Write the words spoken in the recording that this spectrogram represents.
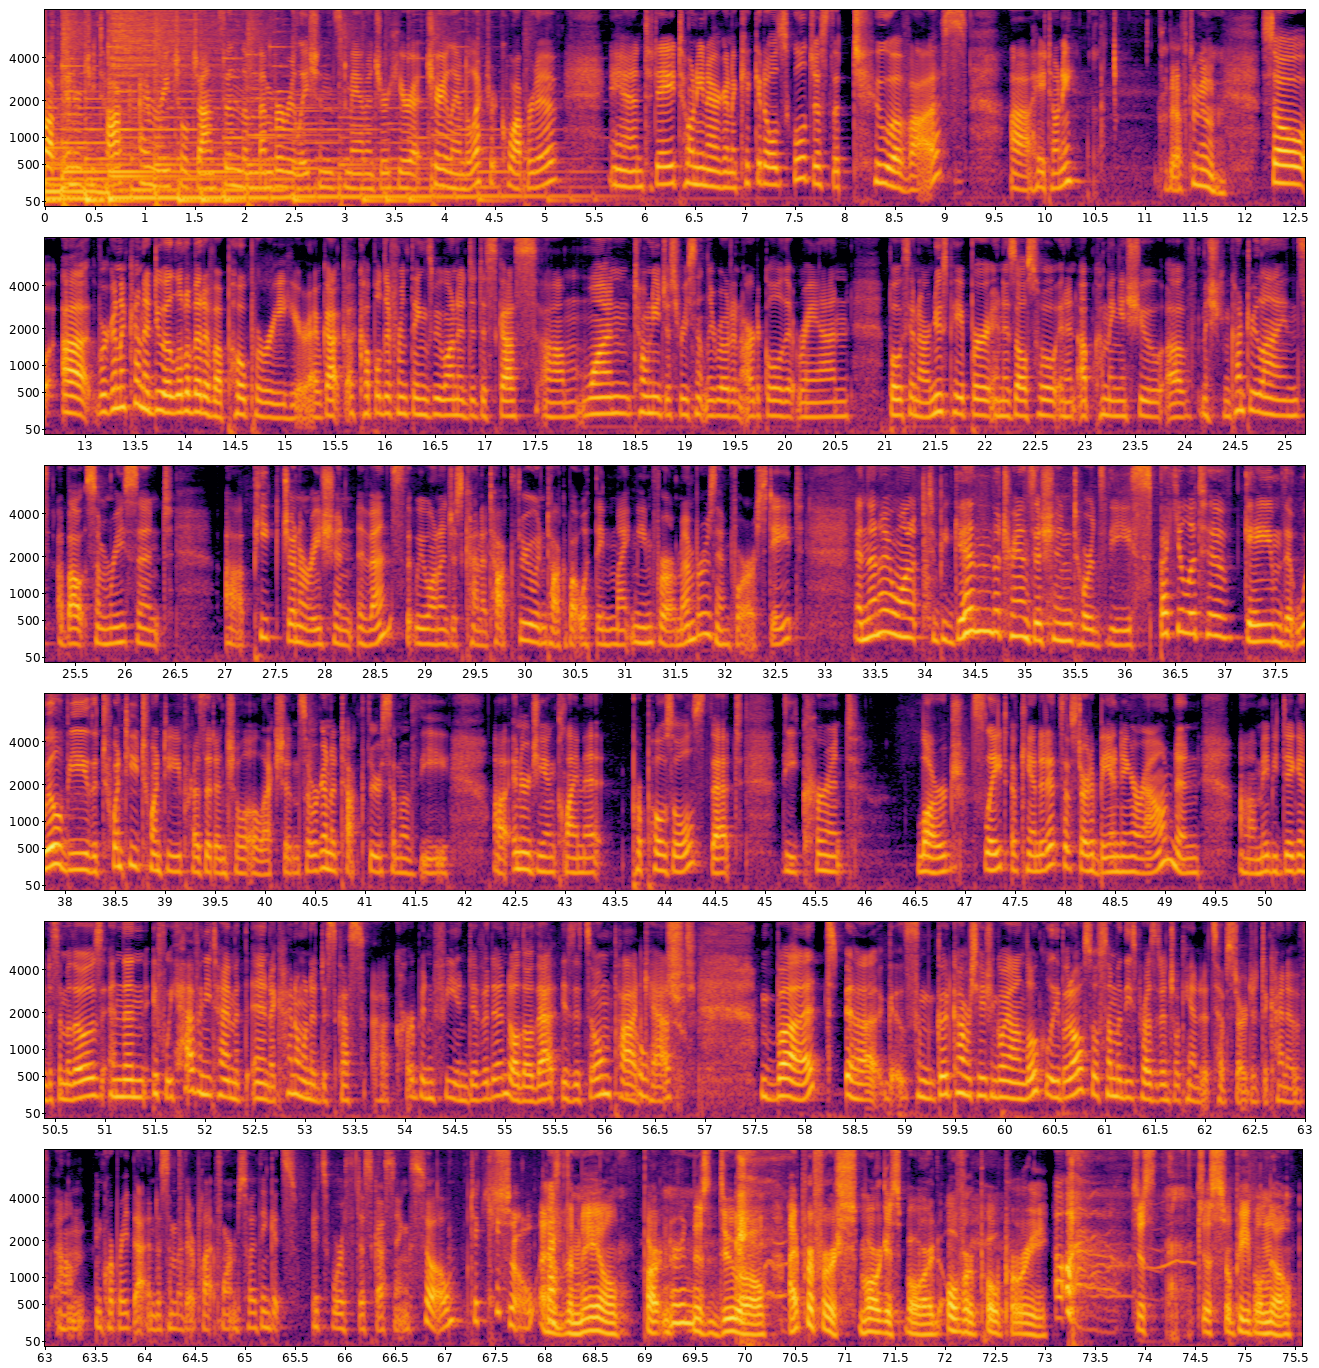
Co-op Energy Talk. I'm Rachel Johnson, the Member Relations Manager here at Cherryland Electric Cooperative. And today, Tony and I are going to kick it old school, just the two of us. Uh, hey, Tony. Good afternoon. So, uh, we're going to kind of do a little bit of a potpourri here. I've got a couple different things we wanted to discuss. Um, one, Tony just recently wrote an article that ran both in our newspaper and is also in an upcoming issue of Michigan Country Lines about some recent uh, peak generation events that we want to just kind of talk through and talk about what they might mean for our members and for our state. And then I want to begin the transition towards the speculative game that will be the 2020 presidential election. So we're going to talk through some of the uh, energy and climate proposals that the current large slate of candidates have started banding around and uh, maybe dig into some of those. And then, if we have any time at the end, I kind of want to discuss uh, carbon fee and dividend, although that is its own podcast. But uh, some good conversation going on locally, but also some of these presidential candidates have started to kind of um, incorporate that into some of their platforms. So I think it's it's worth discussing. So to kick So, as the male partner in this duo, I prefer smorgasbord over potpourri. Just, just so people know.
